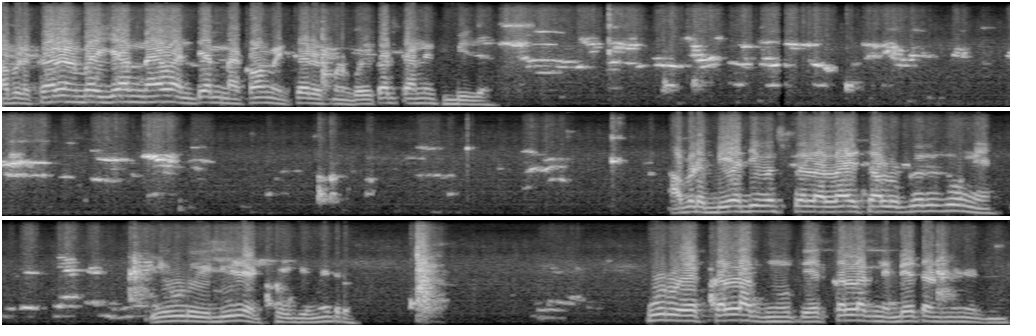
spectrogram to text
આપણે કરણભાઈ યાદ ના આવ્યા ને તેમના કોમેન્ટ કરે પણ કોઈ કરતા નથી બીજા. આપણે બે દિવસ પહેલા લાઈવ ચાલુ કર્યું હતું ને, એવડું ડિલેટ થઈ ગયું મિત્રો. પૂરું એક કલાકનું એક કલાક ને બે ત્રણ મિનિટનું.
